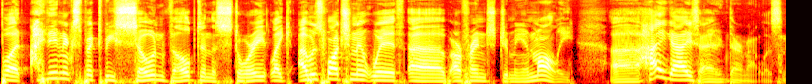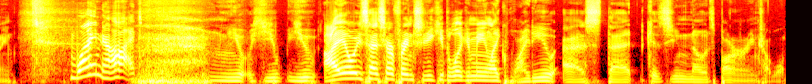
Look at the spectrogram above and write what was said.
but I didn't expect to be so enveloped in the story. Like I was watching it with uh, our friends Jimmy and Molly. Uh, hi guys, uh, they're not listening. Why not? You, you, you. I always ask our friends, "Do you keep looking at me like, why do you ask that? Because you know it's barring trouble."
